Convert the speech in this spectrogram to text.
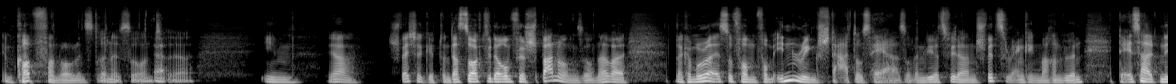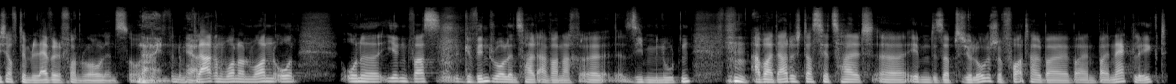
im Kopf von Rollins drin ist, so, und Ja. äh, ihm, ja, Schwäche gibt. Und das sorgt wiederum für Spannung, so, ne, weil Nakamura ist so vom, vom In-Ring-Status her, so, wenn wir jetzt wieder ein Schwitz-Ranking machen würden, der ist halt nicht auf dem Level von Rollins, so. Nein, In einem ja. klaren One-on-One, oh, ohne irgendwas, gewinnt Rollins halt einfach nach äh, sieben Minuten. Hm. Aber dadurch, dass jetzt halt äh, eben dieser psychologische Vorteil bei, bei, bei Neck liegt,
